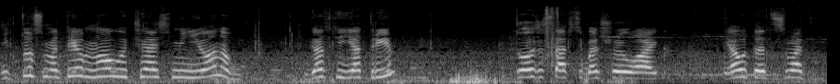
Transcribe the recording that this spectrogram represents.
И кто смотрел новую часть миньонов, Гадкий Я 3, тоже ставьте большой лайк. Я вот это смотрю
